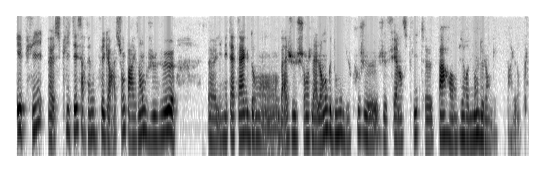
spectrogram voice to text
et puis euh, splitter certaines configurations. Par exemple, je veux les métatags dans, bah, je change la langue, donc du coup je, je fais un split par environnement de langue, par exemple.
